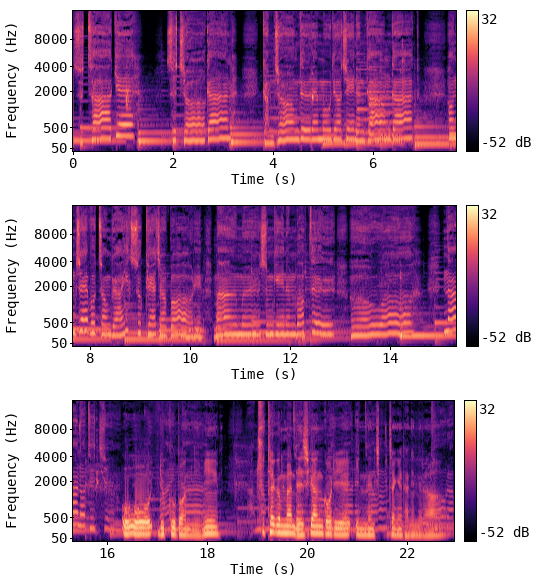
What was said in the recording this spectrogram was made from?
숱하게 스쳐간 감정들에 무뎌지는 감각 언제부턴가 익숙해져 버린 마음을 숨기는 법들. 난 어디쯤 5569번님이 출퇴근만 4시간 거리에 있는 직장에 다니느라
